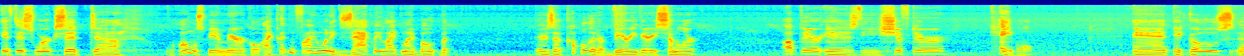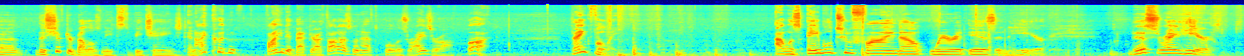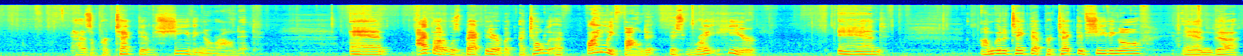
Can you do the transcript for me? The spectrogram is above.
if this works, it uh, will almost be a miracle. I couldn't find one exactly like my boat, but there's a couple that are very, very similar. Up there is the shifter cable, and it goes, uh, the shifter bellows needs to be changed, and I couldn't find it back there. I thought I was going to have to pull this riser off, but thankfully, I was able to find out where it is in here. This right here has a protective sheathing around it. And I thought it was back there, but I totally, I finally found it. It's right here. And I'm going to take that protective sheathing off. And uh,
